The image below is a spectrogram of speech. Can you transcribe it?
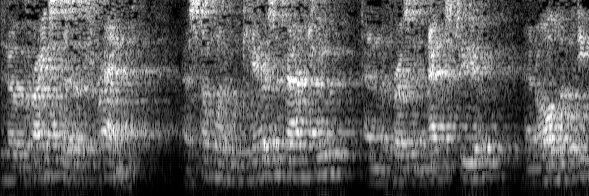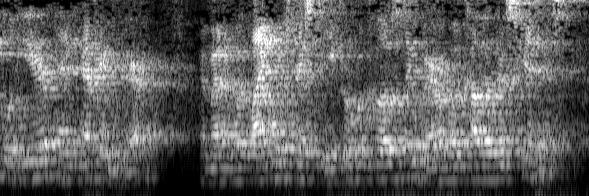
To know Christ as a friend, as someone who cares about you and the person next to you and all the people here and everywhere, no matter what language they speak or what clothes they wear or what color their skin is.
